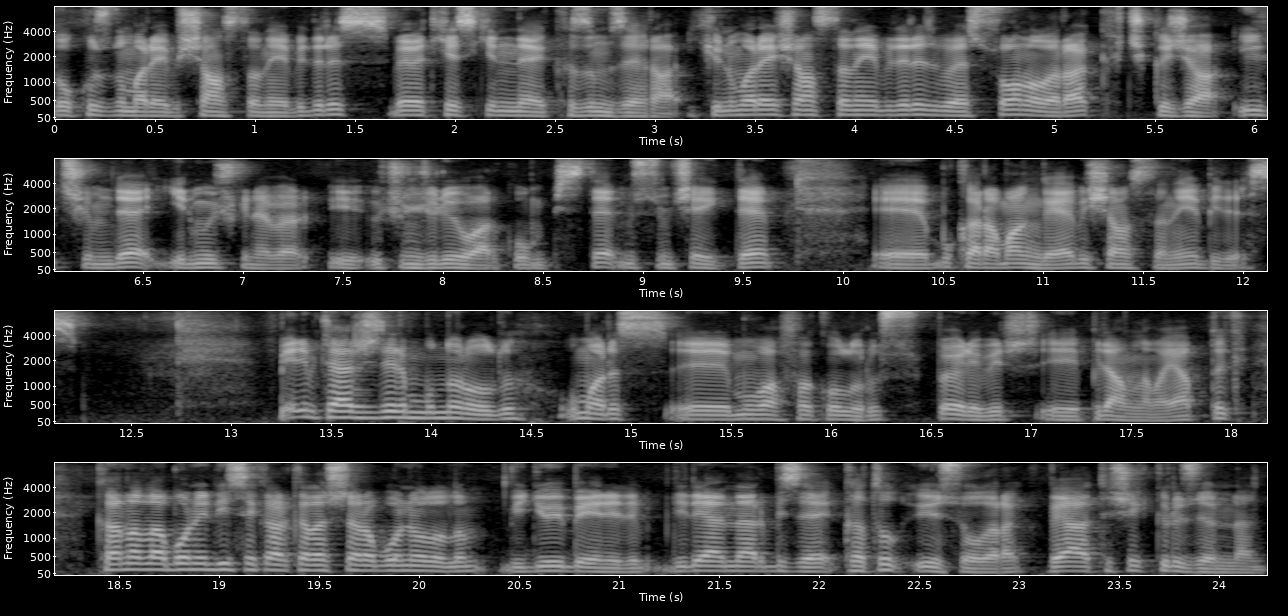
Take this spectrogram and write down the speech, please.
9 numaraya bir şans tanıyabiliriz. Mehmet Keskin'le Kızım Zehra 2 numaraya şans tanıyabiliriz. Ve son olarak çıkacağı ilk çimde 23 gün evvel 3. var kompiste. Müslüm Çelik'te e, bu Karamanga'ya bir şans tanıyabiliriz. Benim tercihlerim bunlar oldu. Umarız e, muvaffak oluruz. Böyle bir e, planlama yaptık. Kanala abone değilsek arkadaşlar abone olalım. Videoyu beğenelim. Dileyenler bize katıl üyesi olarak veya teşekkür üzerinden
